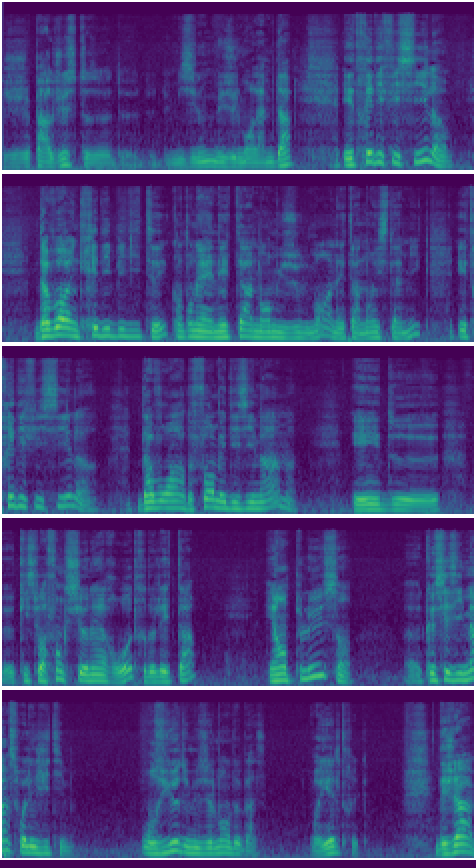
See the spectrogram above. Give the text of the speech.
je parle juste de, musulmans lambda, et très difficile d'avoir une crédibilité quand on est un État non musulman, un État non islamique, et très difficile d'avoir, de former des imams et de euh, qui soient fonctionnaires ou autres de l'État, et en plus que ces imams soient légitimes aux yeux du musulman de base. Vous voyez le truc Déjà,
